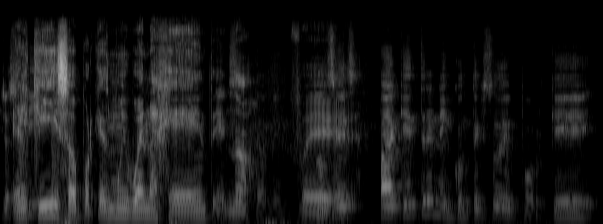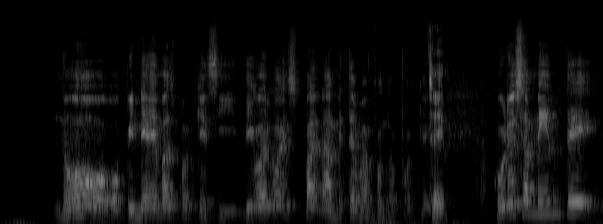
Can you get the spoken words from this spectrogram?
yo él quiso porque es muy buena gente. No. Fue- Entonces, para que entren en contexto de por qué no opiné de más, porque si digo algo es para meterme a fondo, porque Sí. curiosamente...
